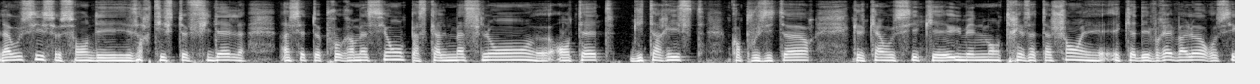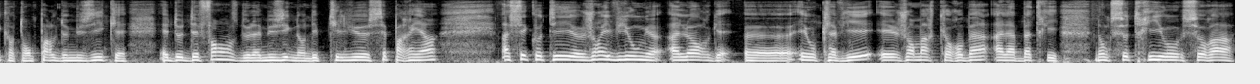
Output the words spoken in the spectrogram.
Là aussi, ce sont des artistes fidèles à cette programmation Pascal Maslon euh, en tête, guitariste, compositeur, quelqu'un aussi qui est humainement très attachant et, qui a des vraies valeurs aussi quand on parle de musique et, de défense de la musique dans des petits lieux, c'est pas rien. À ses côtés, euh, Jean-Yves Young à l'orgue euh, et au clavier et Jean-Marc Robin à la batterie. Donc ce trio sera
